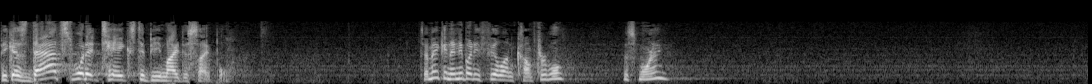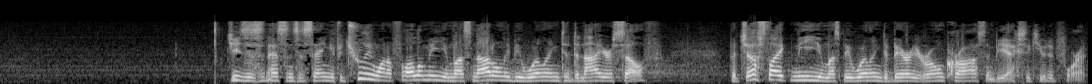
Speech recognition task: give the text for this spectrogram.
because that's what it takes to be my disciple. Is that making anybody feel uncomfortable this morning? Jesus, in essence, is saying if you truly want to follow me, you must not only be willing to deny yourself, but just like me, you must be willing to bear your own cross and be executed for it.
